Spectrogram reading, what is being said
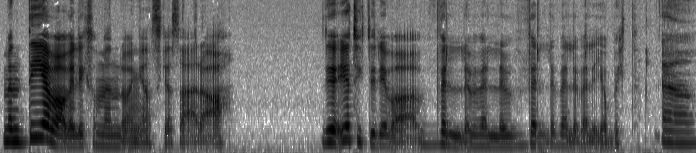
Men det var väl liksom ändå en ganska så här... Det, jag tyckte det var väldigt, väldigt, väldigt, väldigt, väldigt jobbigt. Ja.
